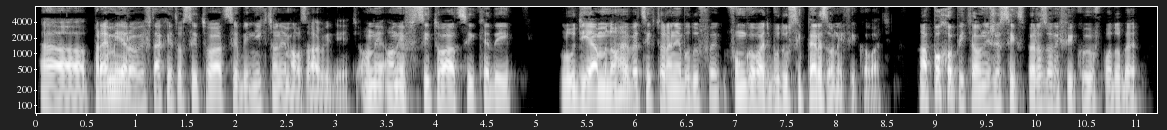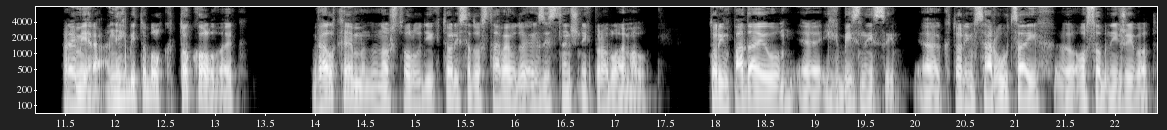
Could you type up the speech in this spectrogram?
Uh, premiérovi v takejto situácii by nikto nemal závidieť. On je, on je v situácii, kedy ľudia mnohé veci, ktoré nebudú fungovať, budú si personifikovať. No a pochopiteľne, že si ich personifikujú v podobe premiéra. A nech by to bol ktokoľvek, veľké množstvo ľudí, ktorí sa dostávajú do existenčných problémov, ktorým padajú e, ich biznisy, e, ktorým sa rúca ich e, osobný život.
